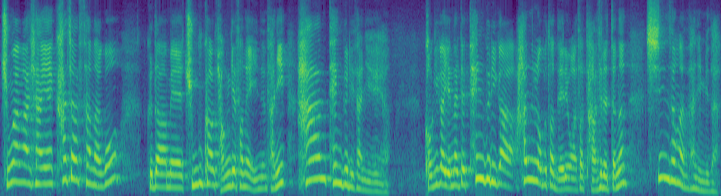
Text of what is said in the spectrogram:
중앙아시아의 카자흐스탄하고 그 다음에 중국하고 경계선에 있는 산이 한탱그리 산이에요. 거기가 옛날 때 탱그리가 하늘로부터 내려와서 다스렸다는 신성한 산입니다.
